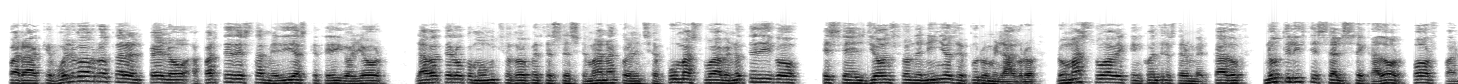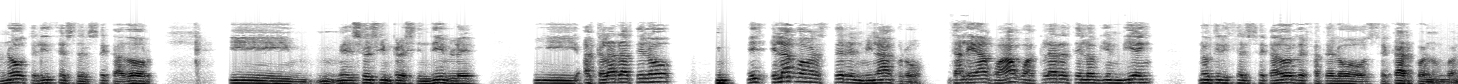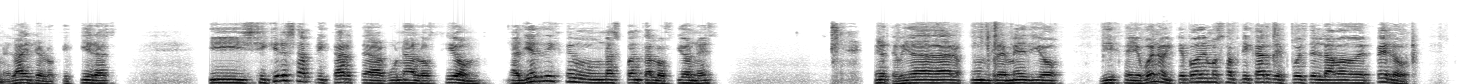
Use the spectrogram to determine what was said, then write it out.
para que vuelva a brotar el pelo, aparte de estas medidas que te digo yo, lávatelo como mucho dos veces en semana con el champú más suave. No te digo es el Johnson de niños de puro milagro. Lo más suave que encuentres en el mercado. No utilices el secador, porfa, no utilices el secador. Y eso es imprescindible. Y acláratelo. El agua va a hacer el milagro. Dale agua, agua, acláratelo bien, bien. No utilices el secador, déjatelo secar con, con el aire, lo que quieras. Y si quieres aplicarte alguna loción, Ayer dije unas cuantas lociones. Mira, te voy a dar un remedio. Dije yo, bueno, ¿y qué podemos aplicar después del lavado de pelo?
